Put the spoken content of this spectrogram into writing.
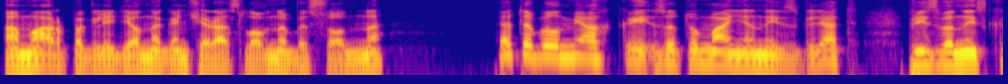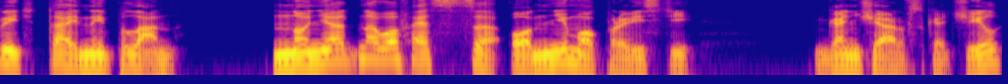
Амар поглядел на гончара словно бы сонно. Это был мягкий, затуманенный взгляд, призванный скрыть тайный план — но ни одного фесса он не мог провести. Гончар вскочил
